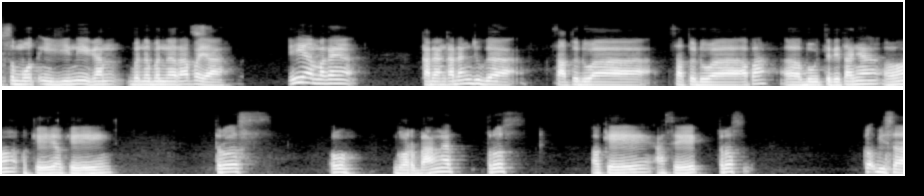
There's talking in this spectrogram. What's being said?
semut gini kan bener-bener apa ya iya makanya kadang-kadang juga satu dua satu dua apa eh, bu ceritanya oh oke oke terus oh gor banget terus oke asik terus kok bisa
